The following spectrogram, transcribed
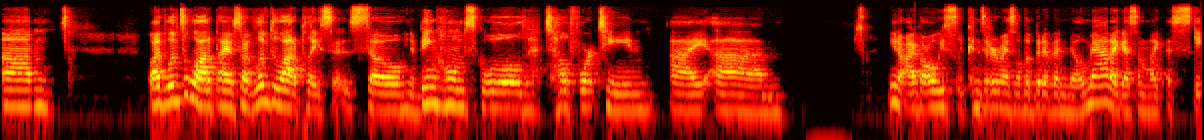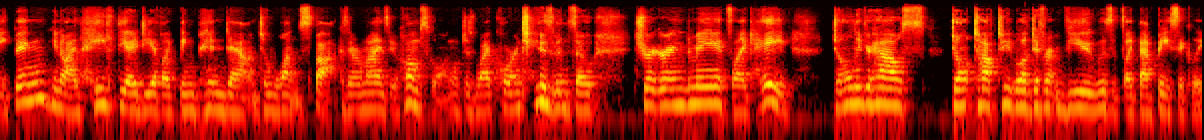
Um, well, I've lived a lot of. I've, so I've lived a lot of places. So you know, being homeschooled till 14, I, um, you know, I've always considered myself a bit of a nomad. I guess I'm like escaping. You know, I hate the idea of like being pinned down to one spot because it reminds me of homeschooling, which is why quarantine has been so triggering to me. It's like, hey, don't leave your house. Don't talk to people have different views. It's like that basically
